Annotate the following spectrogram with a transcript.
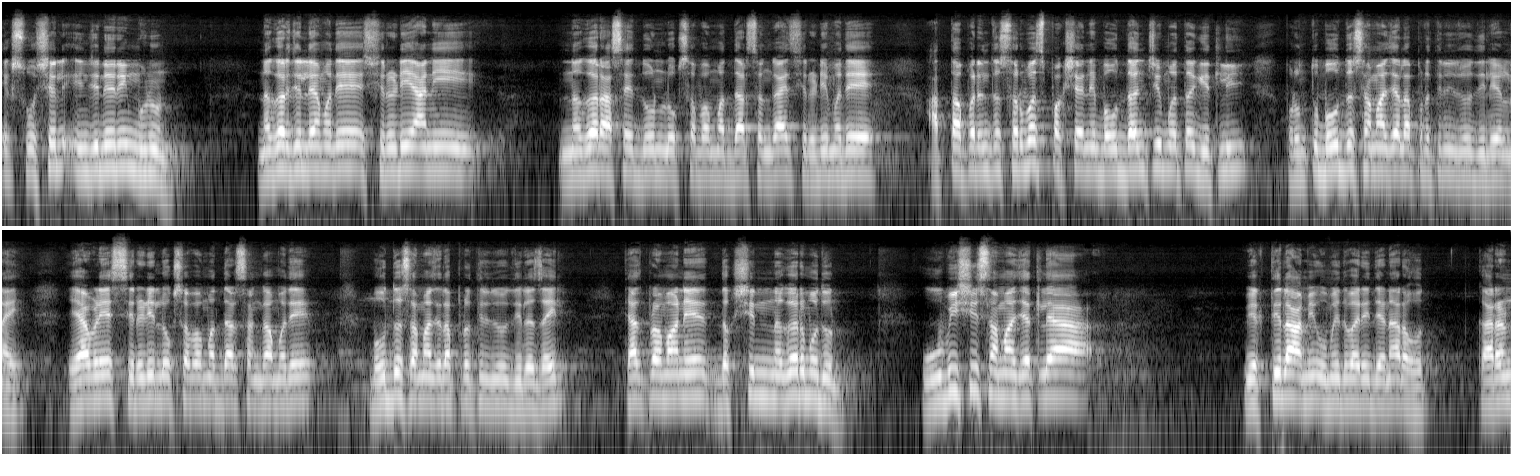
एक सोशल इंजिनिअरिंग म्हणून नगर जिल्ह्यामध्ये शिर्डी आणि नगर असे दोन लोकसभा मतदारसंघ आहेत. शिर्डीमध्ये आत्तापर्यंत सर्वच पक्षांनी बौद्धांची मतं घेतली परंतु बौद्ध समाजाला प्रतिनिधित्व दिलेलं नाही. यावेळेस शिर्डी लोकसभा मतदारसंघामध्ये बौद्ध समाजाला प्रतिनिधित्व दिलं जाईल. त्याचप्रमाणे दक्षिण नगरमधून ओबीसी समाजातल्या व्यक्तीला आम्ही उमेदवारी देणार आहोत. कारण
